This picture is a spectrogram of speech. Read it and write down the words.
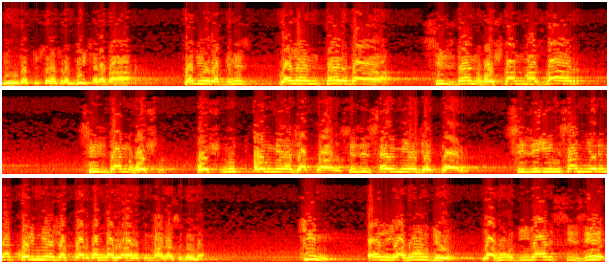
1400 sene sonra bir kere daha. Ne diyor Rabbimiz? Velen terda sizden hoşlanmazlar, sizden hoş, hoşnut olmayacaklar, sizi sevmeyecekler, sizi insan yerine koymayacaklar. Vallahi ayetin manası böyle. Kim? El Yahudu, Yahudiler sizi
